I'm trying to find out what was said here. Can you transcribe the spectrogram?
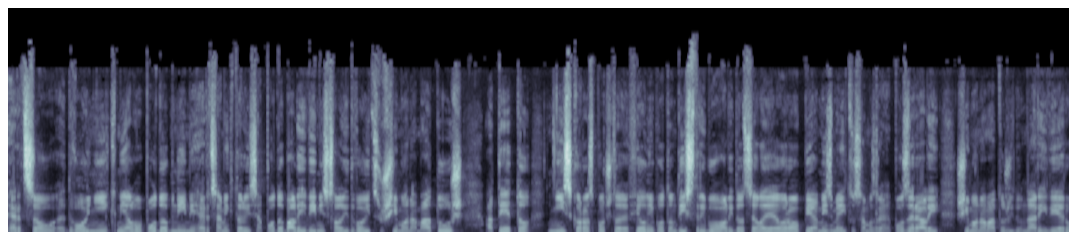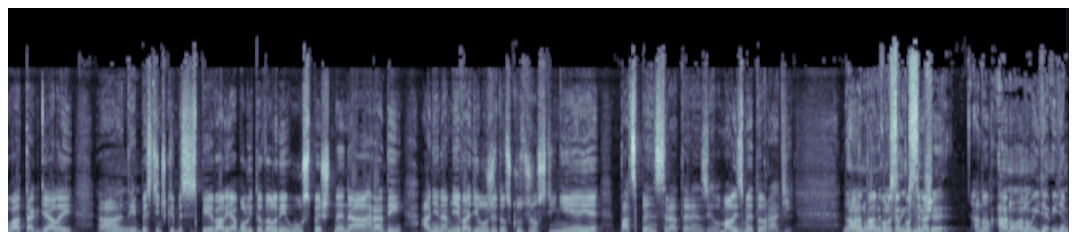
hercov dvojníkmi alebo podobnými hercami, ktorí sa podobali, vymysleli dvojicu Šimona Matúš a tieto nízkorozpočtové filmy potom distribuovali do celej Európy a my sme ich tu samozrejme pozerali. Šimona Matúš idú na Rivieru a tak ďalej. A tie pesničky sme si spievali a boli to veľmi úspešné náhrady. Ani nám nevadilo, že to v skutočnosti nie je Bud Spencer a Terence Hill. Mali sme to radi. No ale áno, pán ale kolega, myslím si, na... že... Áno? Áno, áno, idem, idem,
